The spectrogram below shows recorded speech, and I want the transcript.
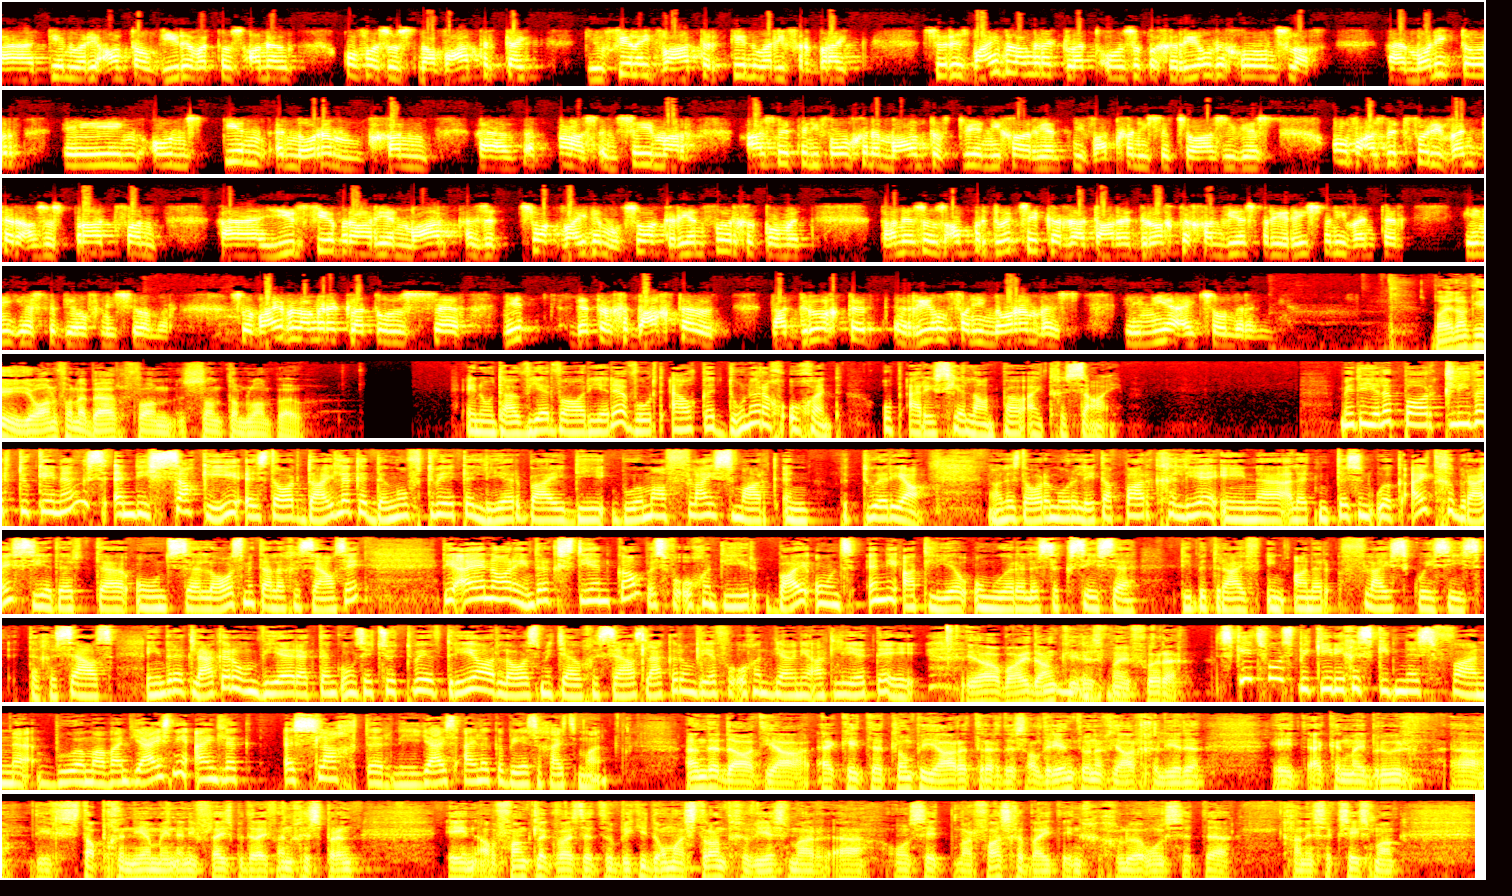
uh teenoor die aantal diere wat ons aanhou of as ons na water kyk, die hoeveelheid water teenoor die verbruik. So dis baie belangrik dat ons op 'n gereelde grondslag uh monitor en ons teen 'n norm gaan uh pas en sê maar as dit in die volgende maand of 2 nie gaan reën nie, wat gaan die situasie wees? of as dit vir die winter as ons praat van uh hier Februarie en Maart as dit swak veiding of swak reën voorgekom het dan is ons amper doodseker dat daar 'n droogte gaan wees vir die res van die winter en die eerste deel van die somer. So baie belangrik dat ons uh, net dit in gedagte hou dat droogte reël van die norm is en nie 'n uitsondering nie. Baie dankie Johan van der Berg van Santam Landbou. En onthou weer waarhede word elke donderdagoggend op RSG Landbou uitgesaai. Met 'n hele paar kliewer toekenninge in die sakkie is daar duidelike ding of twee te leer by die Boma vleismark in Pretoria. Nou hulle is daar in Moreletta Park geleë en uh, hulle het intussen ook uitgebrei sedert uh, ons uh, laas met hulle gesels het. Die eienaar Hendrik Steenkamp is ver oggend hier by ons in die ateljee om oor hulle suksesse die bedryf en ander vleiskwessies te gesels. Hendrik, lekker om weer, ek dink ons het so 2 of 3 jaar laas met jou gesels. Lekker om weer vanoggend jou in die ateljee te hê. Ja, baie dankie, dis my voorreg. Skets vir ons bietjie die geskiedenis van Boma, want jy's nie eintlik 'n slagter nie, jy's eintlik 'n besigheidsman. Inderdaad, ja. Ek het 'n klompie jare terug, dis al 23 jaar gelede, het ek en my broer uh die stap geneem en in die vleisbedryf ingespring. En aanvanklik was dit 'n bietjie domme strand geweest, maar uh ons het maar vasgebyt en geglo ons het uh gaan 'n sukses maak.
